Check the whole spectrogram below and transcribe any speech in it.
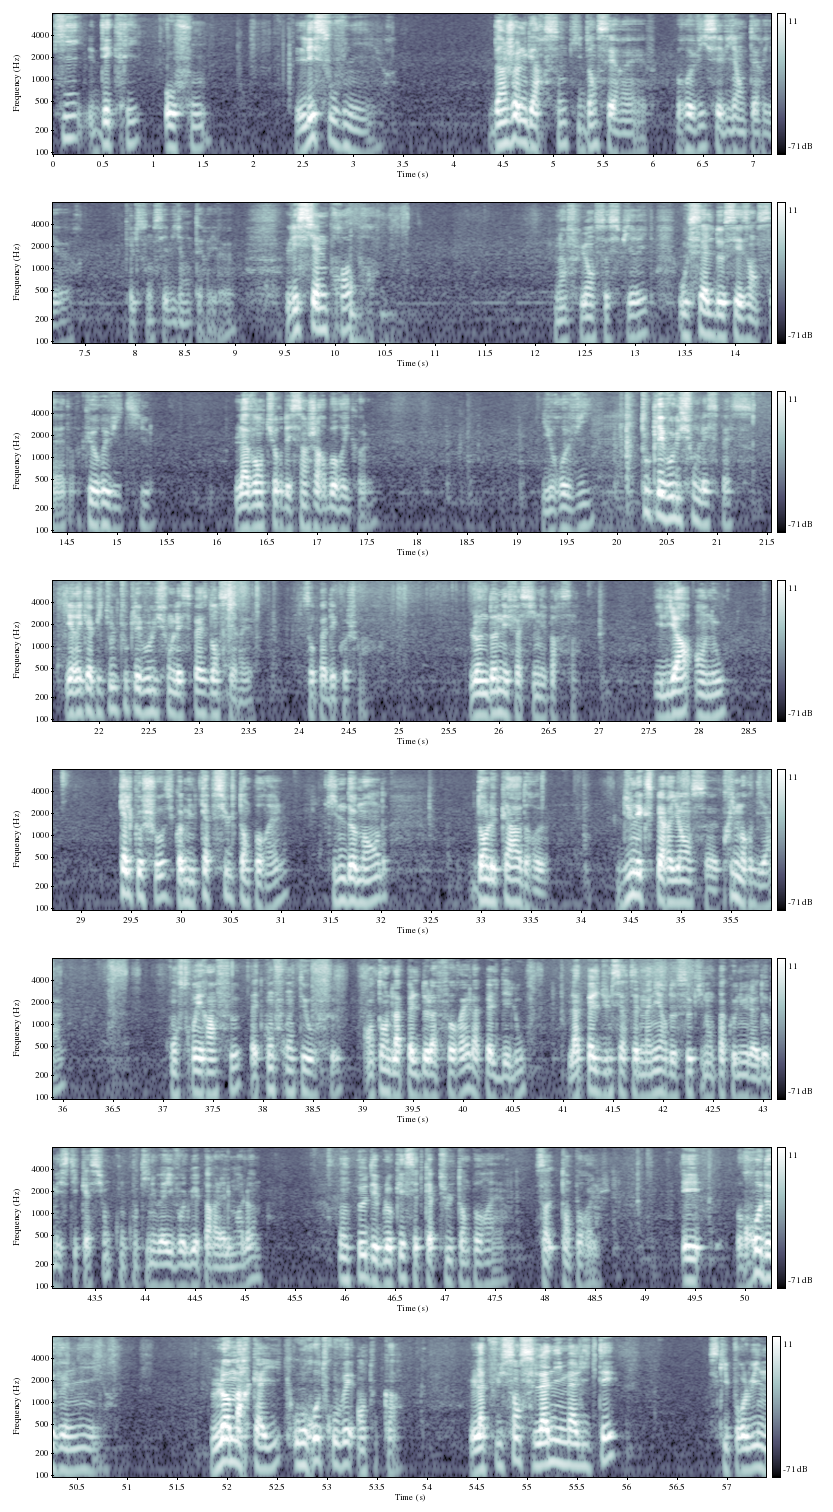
qui décrit au fond les souvenirs d'un jeune garçon qui, dans ses rêves, revit ses vies antérieures. Quelles sont ses vies antérieures? Les siennes propres, l'influence spirite, ou celle de ses ancêtres? Que revit-il? L'aventure des singes arboricoles. Il revit toute l'évolution de l'espèce. Il récapitule toute l'évolution de l'espèce dans ses rêves. Pas des cauchemars. London est fasciné par ça. Il y a en nous quelque chose comme une capsule temporelle qui nous demande, dans le cadre d'une expérience primordiale, construire un feu, être confronté au feu, entendre l'appel de la forêt, l'appel des loups, l'appel d'une certaine manière de ceux qui n'ont pas connu la domestication, qui ont continué à évoluer parallèlement à l'homme, on peut débloquer cette capsule temporelle et redevenir l'homme archaïque, ou retrouver en tout cas la puissance, l'animalité ce qui pour lui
